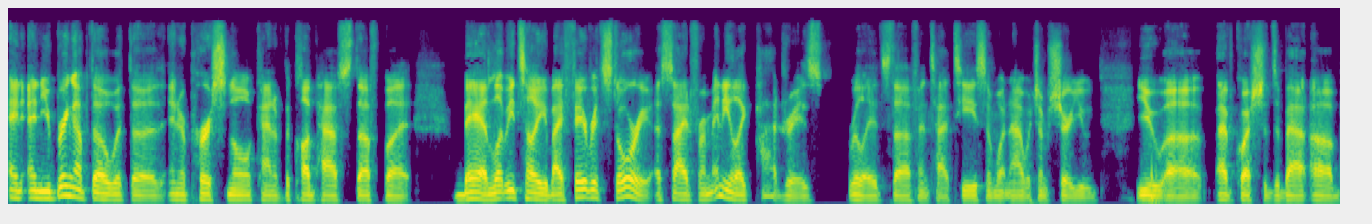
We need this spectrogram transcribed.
and and you bring up though with the interpersonal kind of the clubhouse stuff, but man, let me tell you, my favorite story aside from any like Padres related stuff and Tatis and whatnot, which I'm sure you you uh, have questions about. Um,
